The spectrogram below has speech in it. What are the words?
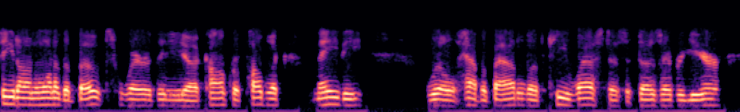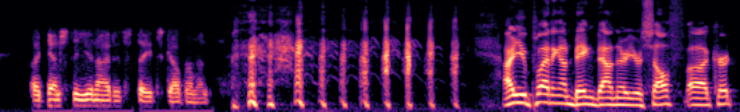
seat on one of the boats where the uh, Conch Republic Navy will have a battle of Key West as it does every year against the United States government. Are you planning on being down there yourself, uh, Kurt?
